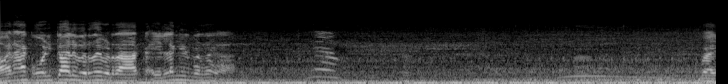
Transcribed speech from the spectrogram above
അവൻ ആ കോഴിക്കാൽ വെറുതെ വിടറ. ആ എല്ലെങ്കിലും വെറുതെ വെറുതെ ബൈ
